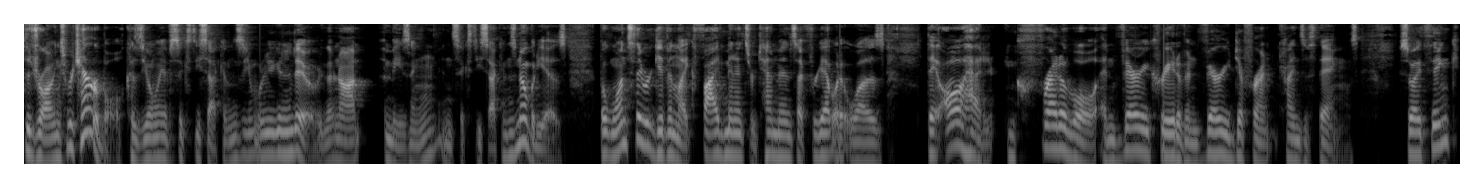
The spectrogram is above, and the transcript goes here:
the drawings were terrible because you only have 60 seconds. What are you going to do? They're not amazing in 60 seconds. Nobody is. But once they were given like five minutes or 10 minutes, I forget what it was, they all had incredible and very creative and very different kinds of things. So I think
